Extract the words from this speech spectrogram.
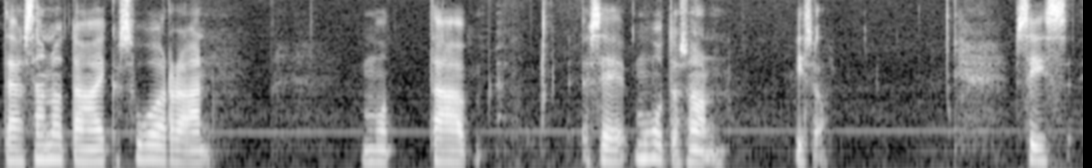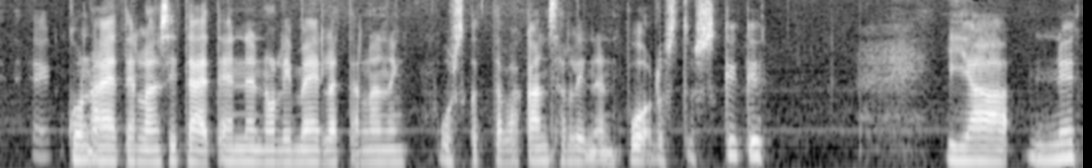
Tämä sanotaan aika suoraan, mutta se muutos on iso. Siis kun ajatellaan sitä, että ennen oli meillä tällainen uskottava kansallinen puolustuskyky. Ja nyt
